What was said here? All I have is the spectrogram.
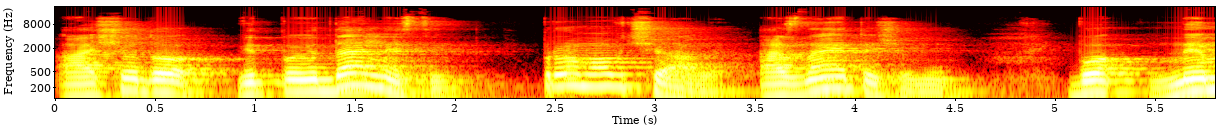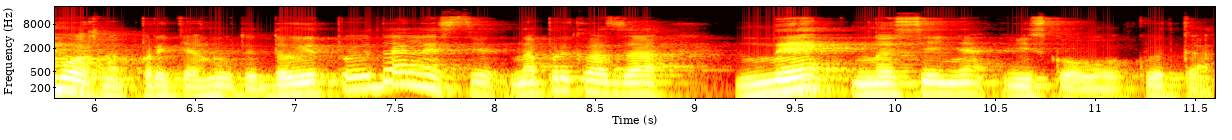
А щодо відповідальності промовчали. А знаєте чому? Бо не можна притягнути до відповідальності, наприклад, за неносіння військового квитка.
